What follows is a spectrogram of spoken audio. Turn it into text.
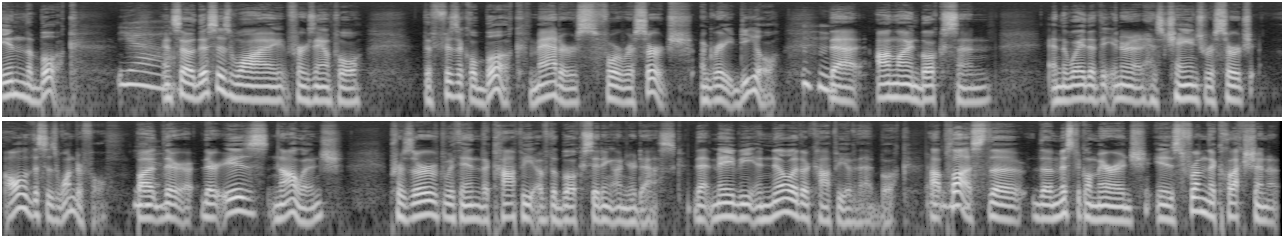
in the book. Yeah. And so this is why, for example, the physical book matters for research a great deal. Mm-hmm. That online books and and the way that the internet has changed research, all of this is wonderful. But yeah. there there is knowledge preserved within the copy of the book sitting on your desk that may be in no other copy of that book. Uh, plus, the the mystical marriage is from the collection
